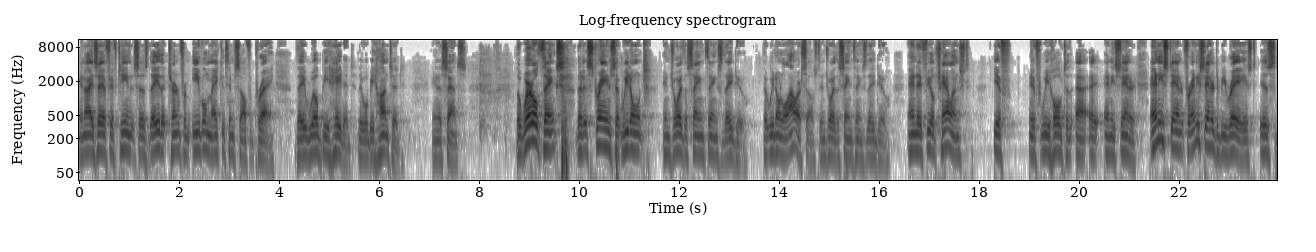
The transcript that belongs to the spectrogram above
In Isaiah 15, it says, They that turn from evil maketh himself a prey. They will be hated. They will be hunted, in a sense. The world thinks that it's strange that we don't enjoy the same things they do, that we don't allow ourselves to enjoy the same things they do. And they feel challenged if if we hold to uh, any standard. Any standard, for any standard to be raised is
